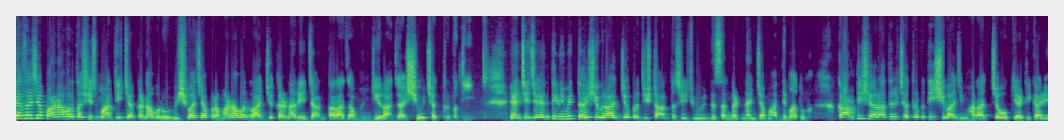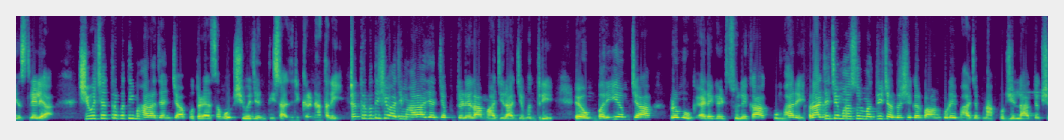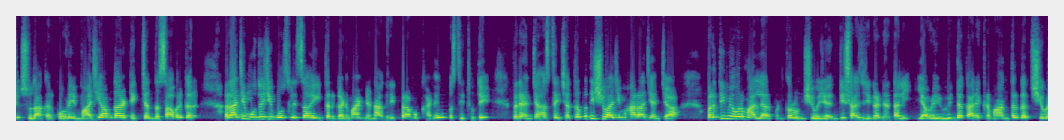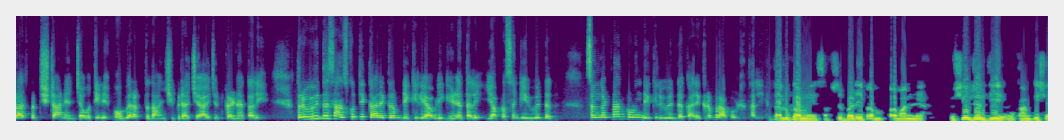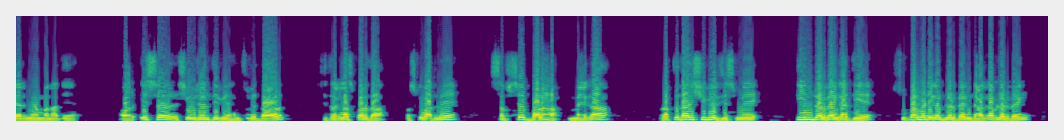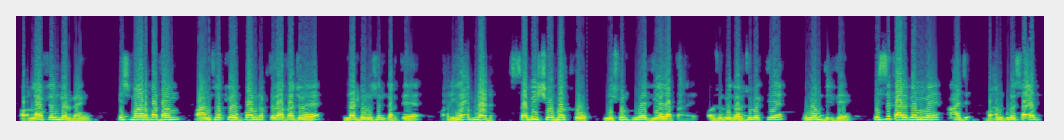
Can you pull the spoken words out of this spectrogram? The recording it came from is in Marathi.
इतिहासाच्या पानावर तशीच मातीच्या कणावर विश्वाच्या प्रमाणावर राज्य करणारे जाणता राजा म्हणजे राजा शिवछत्रपती. यांची जयंती निमित्त शिवराज्य प्रतिष्ठान तसेच विविध संघटनांच्या माध्यमातून कामठी शहरातील छत्रपती शिवाजी महाराज चौक या ठिकाणी असलेल्या शिवछत्रपती महाराजांच्या पुतळ्यासमोर शिवजयंती साजरी करण्यात आली. छत्रपती शिवाजी महाराज यांच्या पुतळ्याला माजी राज्यमंत्री एवं बरियमच्या प्रमुख ऍडव्होकेट सुलेखा कुंभारे राज्याचे महसूल मंत्री चंद्रशेखर बावनकुळे भाजप नागपूर जिल्हा अध्यक्ष सुधाकर कोहळे माजी आमदार टेकचंद सावरकर राजे मोदीजी भोसलेसह इतर गणमान्य नागरिक प्रामुख्याने उपस्थित होते. तर यांच्या हस्ते छत्रपती शिवाजी महाराज यांच्या प्रतिमेवर माल्यार्पण करून शिवजयंती साजरी करण्यात आली. यावेळी विविध कार्यक्रमांतर्गत शिवराज प्रतिष्ठान यांच्या वतीने भव्य रक्तदान शिबिराचे आयोजन करण्यात आले. तर विविध सांस्कृतिक कार्यक्रम देखील यावेळी घेण्यात आले. या प्रसंगी विविध संघटनांकडून देखील विविध कार्यक्रम राबवण्यात आले. तालुका में सबसे बड़े प्रमाण में जो शिव जयंती है. वो कामठी शहर में हम मनाते हैं. और इस शिव जयंती में हम सुबह दौड़ चित्रकला स्पर्धा, उसके बाद में सबसे बड़ा मेगा रक्तदान शिविर, जिसमें तीन ब्लड बैंक आती है, super medical blood bank Daga blood bank और लाइफ लाइन ब्लड बैंक। इस मार्फत हम 500 के ऊपर रक्तदाता जो है, ब्लड डोनेशन करते हैं और यह ब्लड सभी शिव भक्त को निःशुल्क में दिया जाता है और जो भी गरजू व्यक्ति है, उन्हें हम देते हैं। इस कार्यक्रम में आज बावनकुड़े साहब,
